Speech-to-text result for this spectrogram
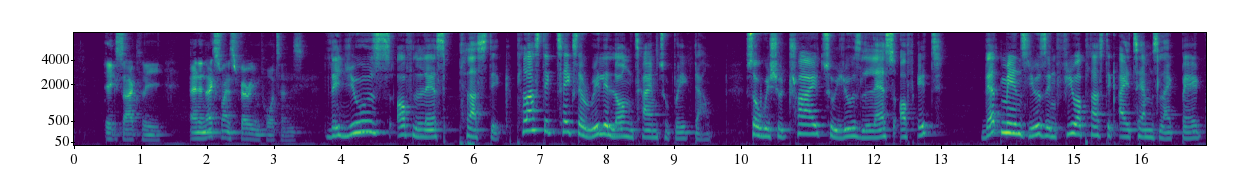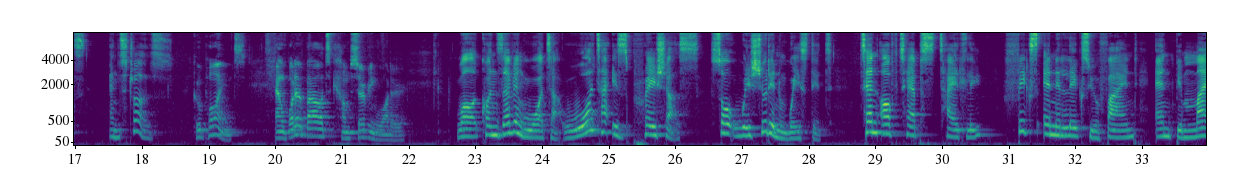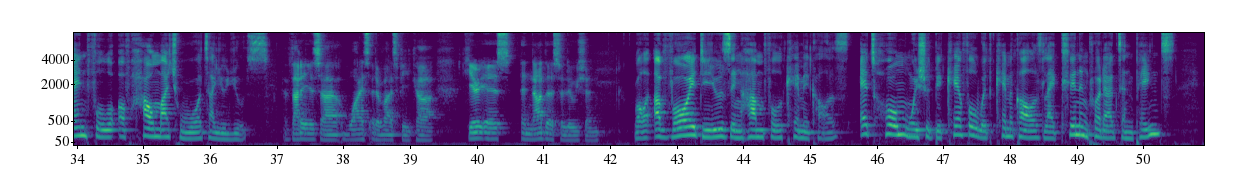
Exactly. And the next one is very important. The use of less plastic. Plastic takes a really long time to break down. So we should try to use less of it. That means using fewer plastic items like bags and straws. Good point. And what about conserving water? Well, conserving water. Water is precious, so we shouldn't waste it. Turn off taps tightly, fix any leaks you find, and be mindful of how much water you use. That is uh, wise advice, Fika. Here is another solution. Well, avoid using harmful chemicals. At home, we should be careful with chemicals like cleaning products and paints.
